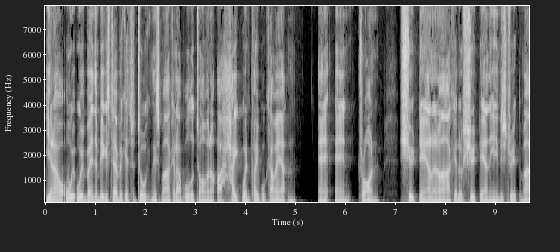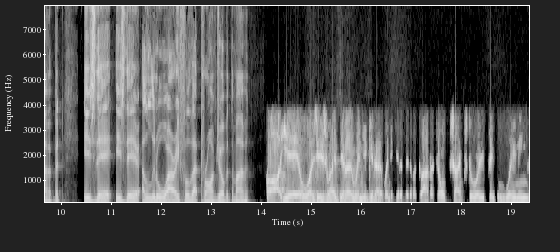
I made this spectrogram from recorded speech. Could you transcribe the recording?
you know, we, have been the biggest advocates for talking this market up all the time, and I, I hate when people come out and, and, and try and shoot down a market or shoot down the industry at the moment. But is there is there a little worry for that prime job at the moment? Oh yeah, always is, mate. You know, when you get a when you get a bit of a glut job, same story. People weanings,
